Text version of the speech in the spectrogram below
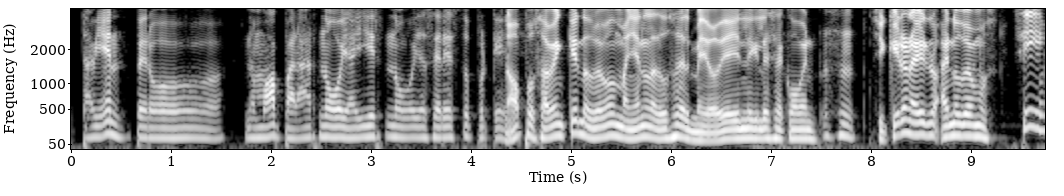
está bien, pero no me voy a parar, no voy a ir, no voy a hacer esto porque... No, pues saben que nos vemos mañana a las 12 del mediodía ahí en la iglesia, ¿cómo ven? Si quieren, ahí, ahí nos vemos. Sí,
